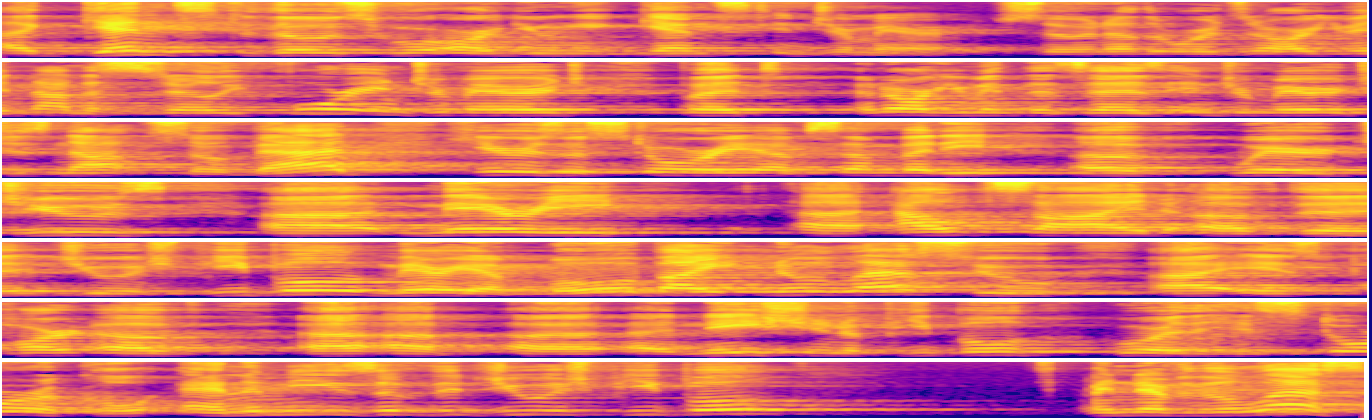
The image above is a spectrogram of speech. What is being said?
against those who are arguing against intermarriage. So, in other words, an argument not necessarily for intermarriage, but an argument that says intermarriage is not so bad. Here's a story of somebody of where Jews uh, marry uh, outside of the Jewish people, marry a Moabite no less, who uh, is part of a, a, a nation of people who are the historical enemies of the Jewish people. And nevertheless,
